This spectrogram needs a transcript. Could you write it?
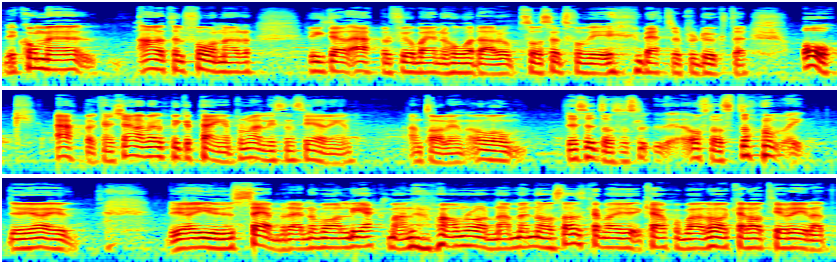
Det kommer andra telefoner, vilket gör att Apple får jobba ännu hårdare och på så sätt får vi bättre produkter. Och Apple kan tjäna väldigt mycket pengar på den här licensieringen antagligen. Och dessutom så oftast de, Du gör ju du gör ju sämre än att vara en lekman i de här områdena. Men någonstans kan man ju, kanske man kan ha teorin att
